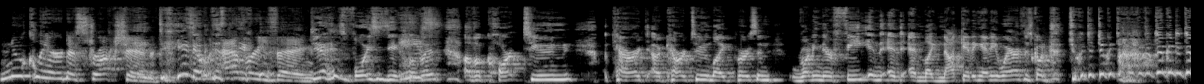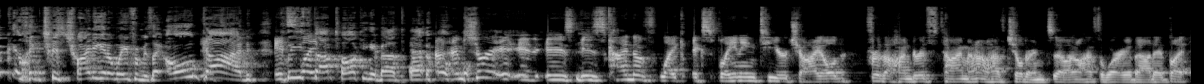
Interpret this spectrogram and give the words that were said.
nuclear destruction Do you know to everything. Do you know his voice is the equivalent of a cartoon a character, a cartoon like person running their feet and, and, and like not getting anywhere, just going like just trying to get away from. it. It's like, oh god, it's please like- stop talking about that. I- I'm sure it, it is is kind of like explaining to your child for the hundredth time. And I don't have children, so I don't have to worry about it. But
